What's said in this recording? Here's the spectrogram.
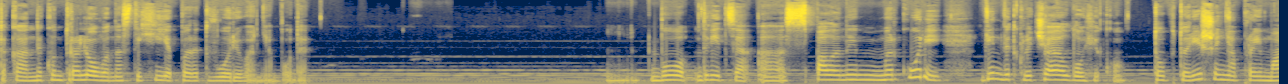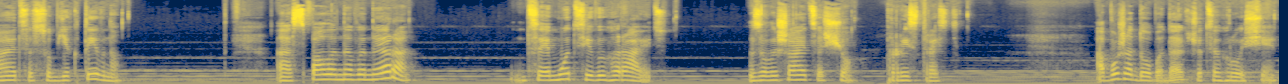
Така неконтрольована стихія перетворювання буде. Бо дивіться, спалений Меркурій він відключає логіку, тобто рішення приймаються суб'єктивно. Спалена Венера це емоції вигорають. Залишається що? Пристрасть. Або жадоба, да, якщо це гроші.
